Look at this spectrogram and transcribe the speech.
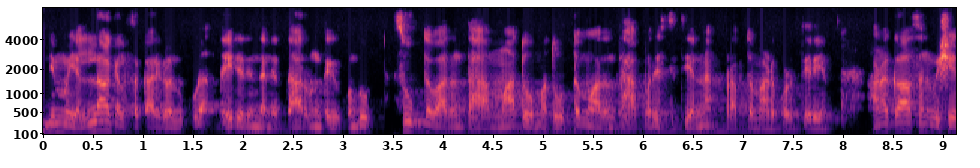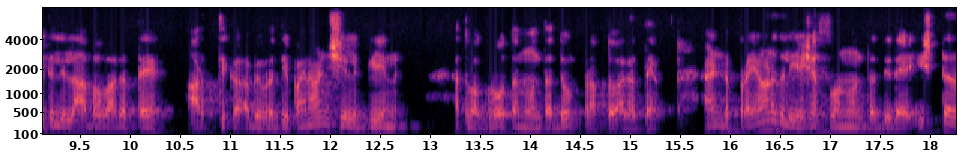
ನಿಮ್ಮ ಎಲ್ಲ ಕೆಲಸ ಕಾರ್ಯಗಳಲ್ಲೂ ಕೂಡ ಧೈರ್ಯದಿಂದ ನಿರ್ಧಾರವನ್ನು ತೆಗೆದುಕೊಂಡು ಸೂಕ್ತವಾದಂತಹ ಮಾತು ಮತ್ತು ಉತ್ತಮವಾದಂತಹ ಪರಿಸ್ಥಿತಿಯನ್ನ ಪ್ರಾಪ್ತ ಮಾಡಿಕೊಳ್ತೀರಿ. ಹಣಕಾಸಿನ ವಿಷಯದಲ್ಲಿ ಲಾಭವಾಗುತ್ತೆ. ಆರ್ಥಿಕ ಅಭಿವೃದ್ಧಿ ಫೈನಾನ್ಷಿಯಲ್ ಗೇನ್ ಅಥವಾ ಗ್ರೋತ್ ಅನ್ನುವಂಥದ್ದು ಪ್ರಾಪ್ತವಾಗತ್ತೆ. ಆ್ಯಂಡ್ ಪ್ರಯಾಣದಲ್ಲಿ ಯಶಸ್ಸು ಅನ್ನುವಂಥದ್ದಿದೆ. ಇಷ್ಟದ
